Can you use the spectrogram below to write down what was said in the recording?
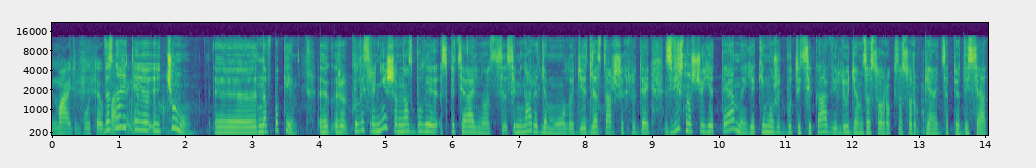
мають бути Ви знаєте, е, чому? Е, навпаки, Е, колись раніше в нас були спеціально семінари для молоді, для старших людей. Звісно, що є теми, які можуть бути цікаві людям за 40, за 45, за 50,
